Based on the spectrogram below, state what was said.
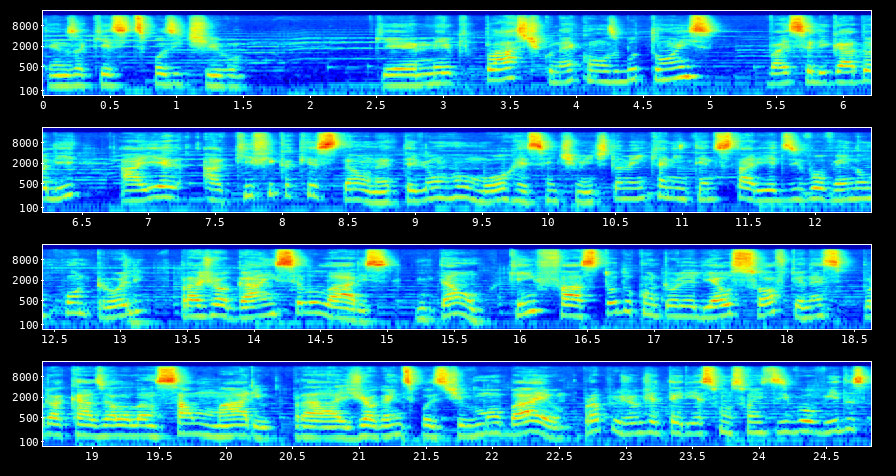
Temos aqui esse dispositivo que é meio que plástico, né, com os botões vai ser ligado ali. Aí aqui fica a questão, né? Teve um rumor recentemente também que a Nintendo estaria desenvolvendo um controle para jogar em celulares. Então, quem faz todo o controle ali é o software, né? Se por acaso ela lançar um Mario para jogar em dispositivo mobile, o próprio jogo já teria as funções desenvolvidas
